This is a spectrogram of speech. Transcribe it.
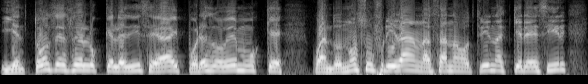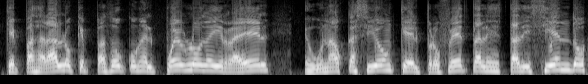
Y entonces eso es lo que le dice ay, por eso vemos que cuando no sufrirán la sana doctrina, quiere decir que pasará lo que pasó con el pueblo de Israel en una ocasión que el profeta les está diciendo,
